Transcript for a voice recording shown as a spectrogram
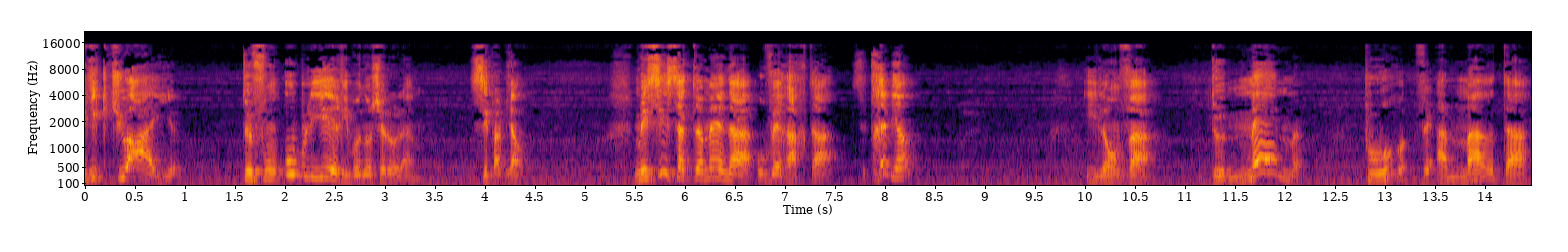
victuailles te font oublier Ribono Shel Olam, c'est pas bien. Mais si ça te mène à Uverachta, c'est très bien. Il en va de même pour Ve'amarta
